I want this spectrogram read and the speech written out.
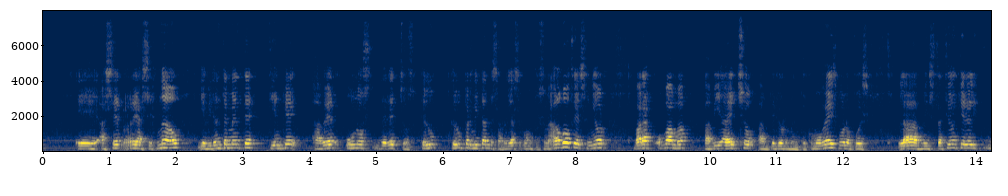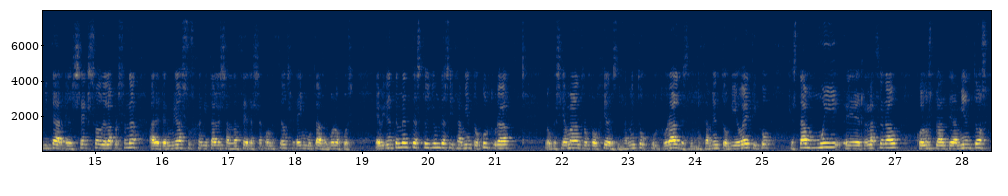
eh, a ser reasignado y evidentemente tiene que haber unos derechos que lo, que lo permitan desarrollarse como persona. Algo que el señor Barack Obama había hecho anteriormente. Como veis, bueno, pues la administración quiere limitar el sexo de la persona a determinar sus genitales al nacer. Esa condición será inmutable. Bueno, pues evidentemente esto hay un deslizamiento cultural, lo que se llama en antropología deslizamiento cultural, deslizamiento bioético, que está muy eh, relacionado con los planteamientos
